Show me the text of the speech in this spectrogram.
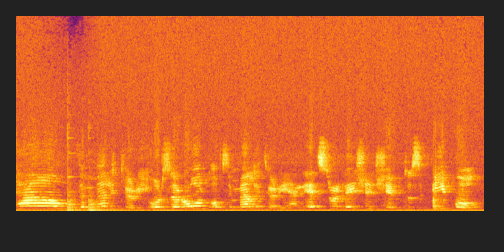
how the military or the role of the military and its relationship to the people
